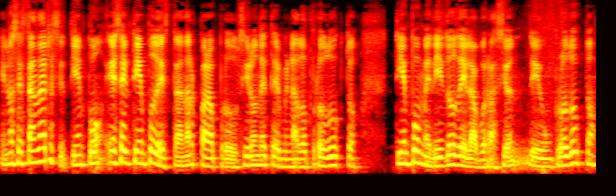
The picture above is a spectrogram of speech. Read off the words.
En los estándares de tiempo es el tiempo de estándar para producir un determinado producto, tiempo medido de elaboración de un producto.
